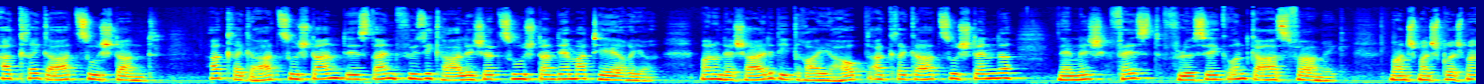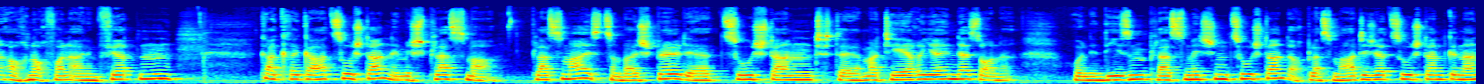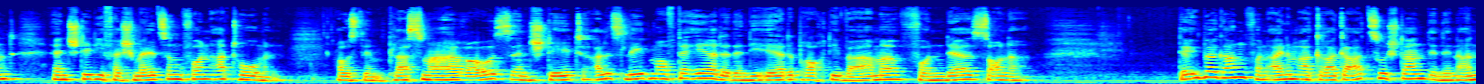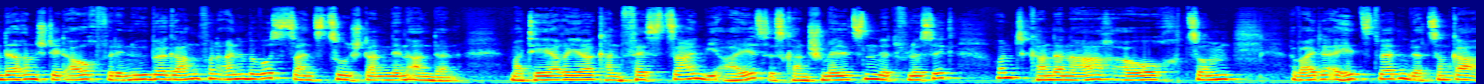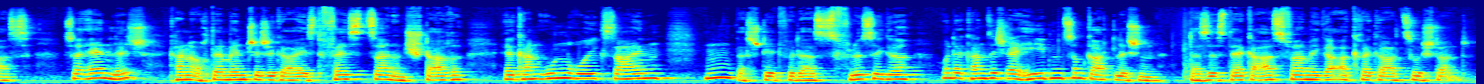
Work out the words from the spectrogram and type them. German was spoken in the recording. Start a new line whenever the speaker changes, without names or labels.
Aggregatzustand. Aggregatzustand ist ein physikalischer Zustand der Materie. Man unterscheidet die drei Hauptaggregatzustände, nämlich fest, flüssig und gasförmig. Manchmal spricht man auch noch von einem vierten Aggregatzustand, nämlich Plasma. Plasma ist zum Beispiel der Zustand der Materie in der Sonne. Und in diesem plasmischen Zustand, auch plasmatischer Zustand genannt, entsteht die Verschmelzung von Atomen. Aus dem Plasma heraus entsteht alles Leben auf der Erde, denn die Erde braucht die Wärme von der Sonne. Der Übergang von einem Aggregatzustand in den anderen steht auch für den Übergang von einem Bewusstseinszustand in den anderen. Materie kann fest sein wie Eis, es kann schmelzen, wird flüssig und kann danach auch zum weiter erhitzt werden, wird zum Gas. So ähnlich kann auch der menschliche Geist fest sein und starr. Er kann unruhig sein, hm, das steht für das Flüssige, und er kann sich erheben zum Göttlichen. Das ist der gasförmige Aggregatzustand.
